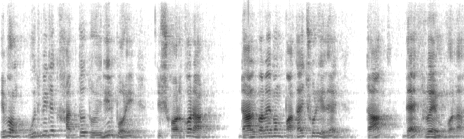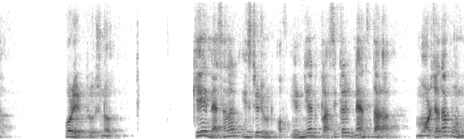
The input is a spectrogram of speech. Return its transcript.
এবং উদ্ভিদে খাদ্য তৈরির পরে যে শর্করা, ডালপালা এবং পাতায় ছড়িয়ে দেয়, তা দেয় ফ্লোয়েম কলা। পরের প্রশ্ন, কে National Institute of Indian Classical Dance দ্বারা মর্যাদাপূর্ণ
